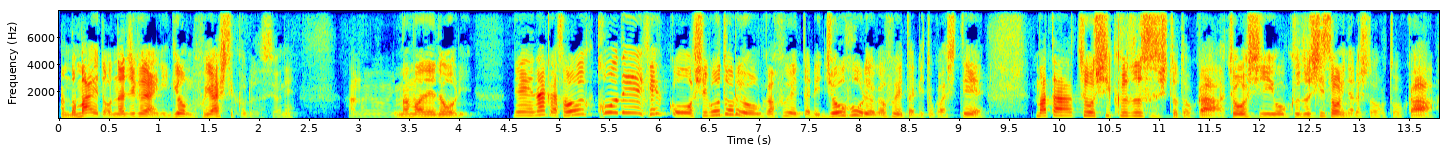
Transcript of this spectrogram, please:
あの、前と同じぐらいに業務増やしてくるんですよね。あの、今まで通り。で、なんかそこで結構仕事量が増えたり、情報量が増えたりとかして、また調子崩す人とか、調子を崩しそうになる人とか、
